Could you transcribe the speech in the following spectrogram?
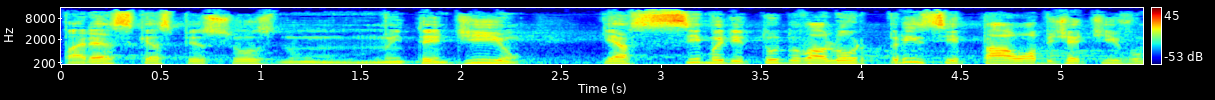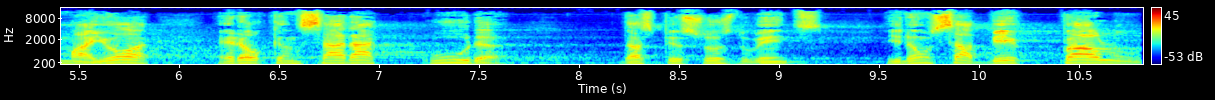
Parece que as pessoas não, não entendiam que, acima de tudo, o valor principal, o objetivo maior, era alcançar a cura das pessoas doentes e não saber qual o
